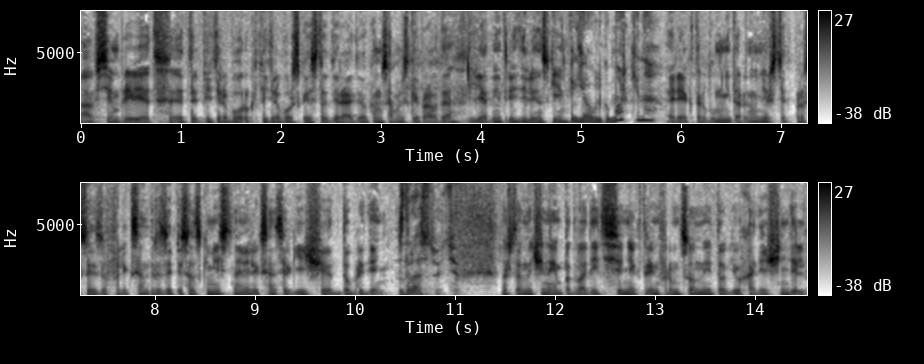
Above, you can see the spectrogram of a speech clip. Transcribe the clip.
А всем привет. Это Петербург, Петербургская студия радио «Комсомольская правда». Я Дмитрий Делинский. Я Ольга Маркина. Ректор гуманитарного университета профсоюзов Александр Записоцкий вместе с нами. Александр Сергеевич, добрый день. Здравствуйте. Ну что, начинаем подводить некоторые информационные итоги уходящей недели.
